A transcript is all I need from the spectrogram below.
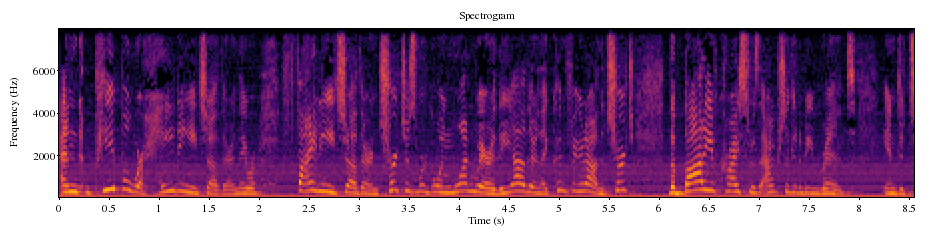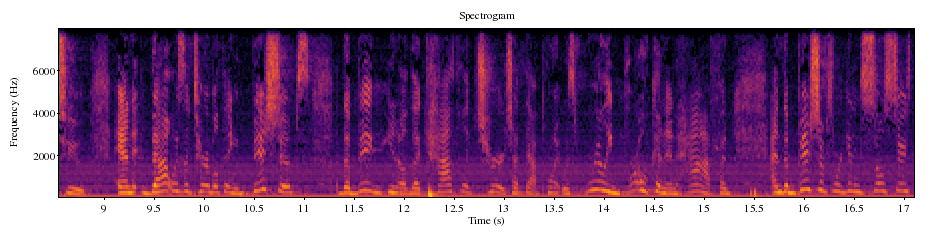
And people were hating each other and they were fighting each other, and churches were going one way or the other, and they couldn't figure it out. And the church, the body of Christ was actually going to be rent into two. And that was a terrible thing. Bishops, the big, you know, the Catholic Church at that point was really broken in half. And, and the bishops were getting so serious.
